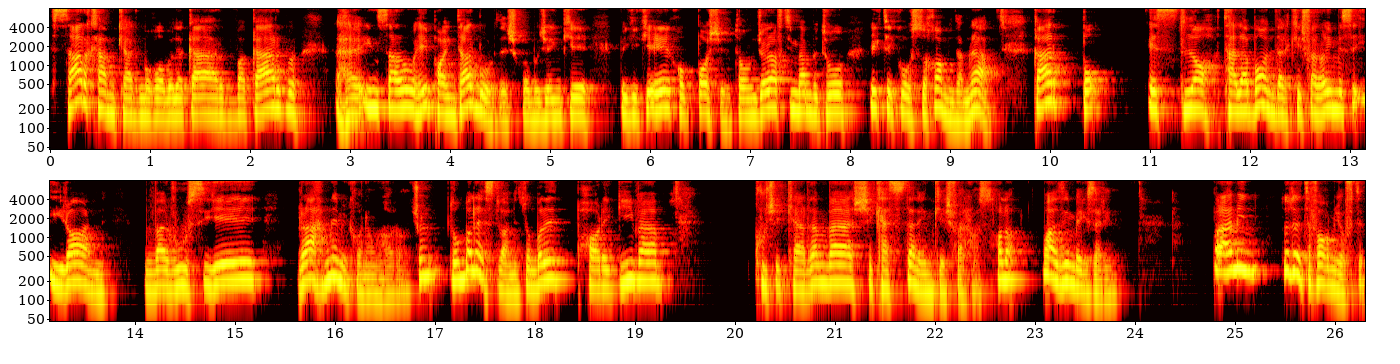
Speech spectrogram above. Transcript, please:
سر خم کرد مقابل غرب و غرب این سر رو هی پایینتر بردش. خب به اینکه بگه که خب باشه تا اونجا رفتیم من به تو یک تک استخوان میدم. نه. غرب با اصلاح طلبان در کشورهای مثل ایران و روسیه رحم نمی‌کنه اونها رو. چون دنبال اصلاح نیست دنبال پارگی و کوچک کردن و شکستن این کشور هاست. حالا ما از این بگذاریم برای همین دو تا اتفاق میفته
